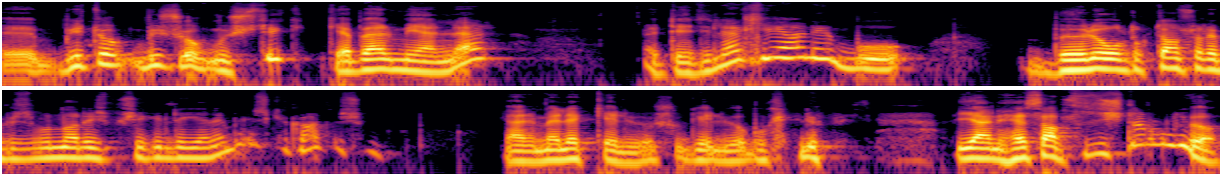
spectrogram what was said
e, birçok birçok müşrik gebermeyenler e, dediler ki yani bu böyle olduktan sonra biz bunları hiçbir şekilde yenemeyiz ki kardeşim. Yani melek geliyor, şu geliyor, bu geliyor. Yani hesapsız işler oluyor.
